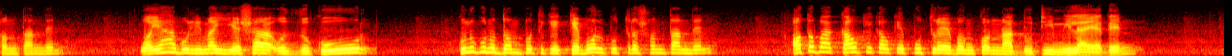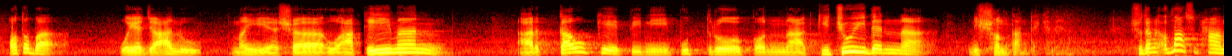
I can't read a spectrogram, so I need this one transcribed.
সন্তান দেন। ওয়াহা বলি মাইয়াশা ও দুকুর কোনো কোনো দম্পতিকে কেবল পুত্র সন্তান দেন, অথবা কাউকে কাউকে পুত্র এবং কন্যা দুটি মিলাইয়া দেন, অথবা ওয়াজা আলু মাইয়াশা ও আকিমান, আর কাউকে তিনি পুত্র, কন্যা কিছুই দেন না, নিঃসন্তান রেখে দেন। সুতরাং আল্লাহ সুফান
